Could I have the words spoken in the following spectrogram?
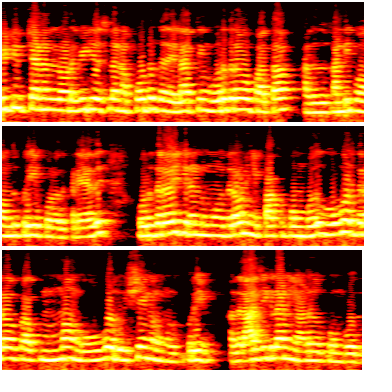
யூடியூப் சேனலோட வீடியோஸ்ல நான் போட்டிருக்கிறது எல்லாத்தையும் ஒரு தடவை பார்த்தா அது கண்டிப்பா வந்து புரிய போறது கிடையாது. ஒரு தடவைக்கு ரெண்டு மூணு தடவை நீங்க பார்க்க போகும்போது ஒவ்வொரு தடவை பார்க்கும்போது அங்க ஒவ்வொரு விஷயங்கள் உங்களுக்கு புரியும். அது லாஜிக்கலா நீங்க அணுக போகும்போது.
